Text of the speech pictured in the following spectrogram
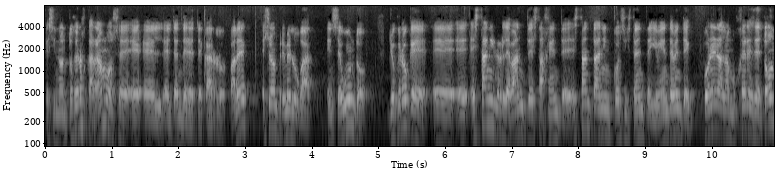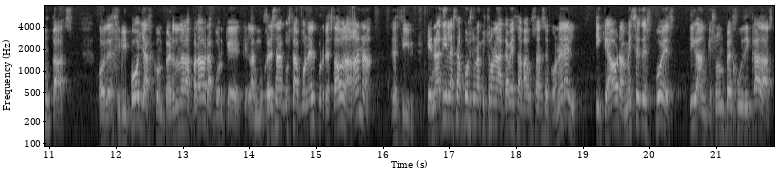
que si no, entonces nos cargamos eh, eh, el, el, tenderete, Carlos, ¿vale? Eso en primer lugar. En segundo, yo creo que eh, es tan irrelevante esta gente, es tan, tan inconsistente y evidentemente ponen a las mujeres de tontas o de gilipollas, con perdón de la palabra, porque las mujeres se han acostado con él porque les ha dado la gana. Es decir, que nadie les ha puesto una pistola en la cabeza para acostarse con él y que ahora, meses después, digan que son perjudicadas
